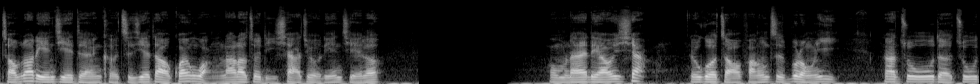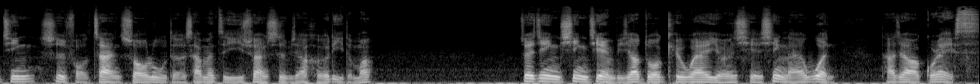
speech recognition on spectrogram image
找不到连接的人，可直接到官网拉到最底下就有连接了。我们来聊一下，如果找房子不容易。那租屋的租金是否占收入的三分之一，算是比较合理的吗？最近信件比较多，Q&A 有人写信来问，他叫 Grace，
